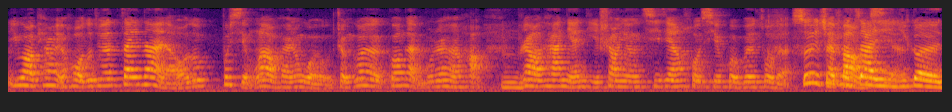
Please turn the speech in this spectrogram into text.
预告片以后，我都觉得灾难呀，我都不行了。反正我整个观感不是很好，不知道他年底上映期间后期会不会做的所以就是在一个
